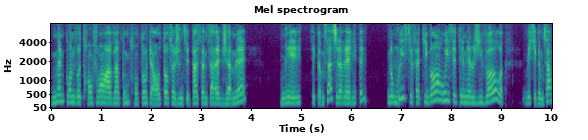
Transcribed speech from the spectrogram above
Même quand votre enfant a 20 ans, 30 ans, 40 ans, enfin, je ne sais pas, ça ne s'arrête jamais. Mais c'est comme ça, c'est la réalité. Donc oui, c'est fatigant, oui, c'est énergivore, mais c'est comme ça.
